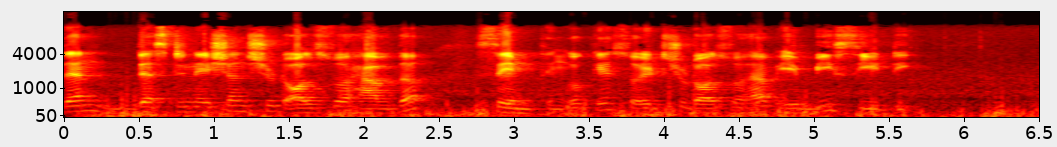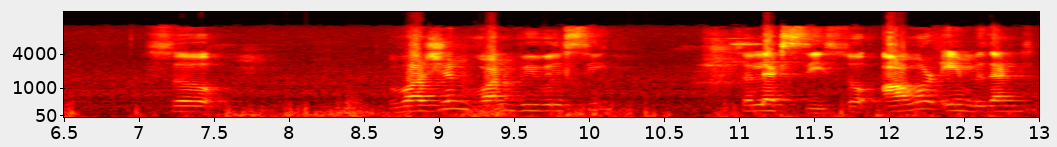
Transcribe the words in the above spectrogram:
then destination should also have the same thing okay? So it should also have a b c d. So version 1 we will see. So let's see. So our aim is that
